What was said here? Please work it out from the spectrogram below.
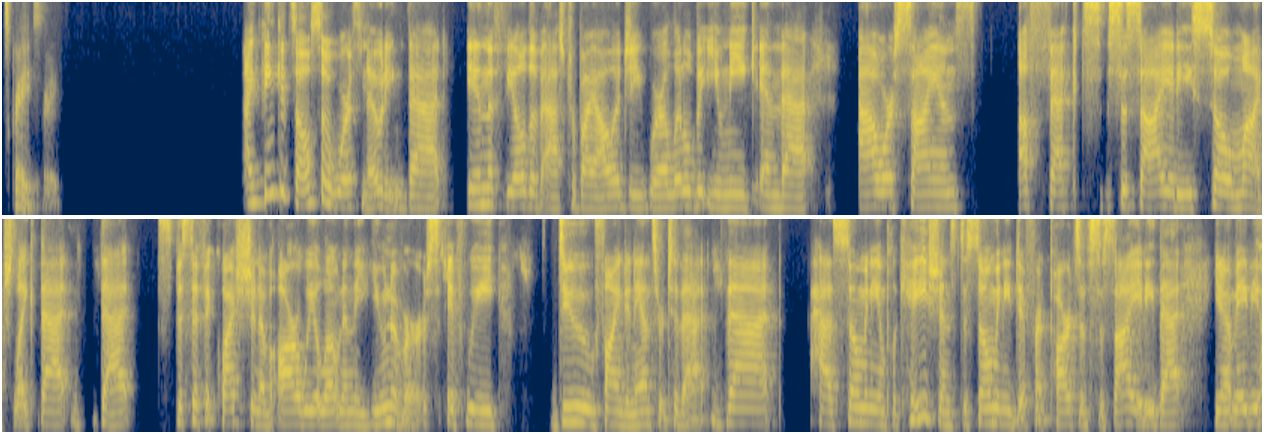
It's great. I think it's also worth noting that in the field of astrobiology, we're a little bit unique in that our science affects society so much like that that specific question of are we alone in the universe if we do find an answer to that. That has so many implications to so many different parts of society that you know it may be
